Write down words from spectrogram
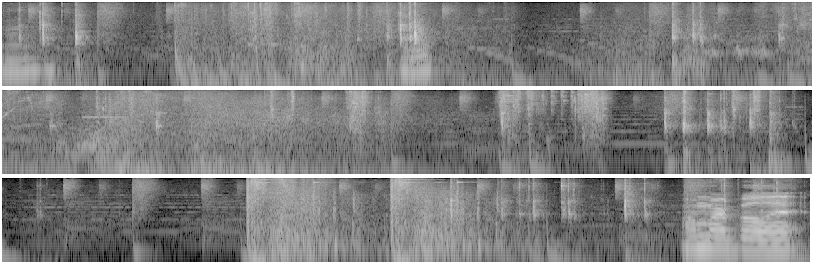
Mm. Nope. One more bullet.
